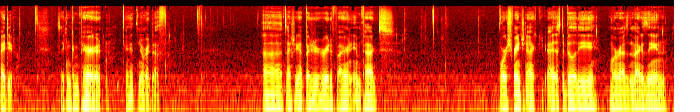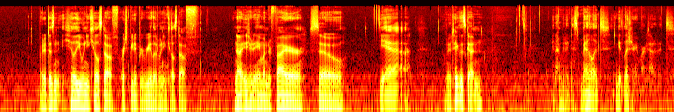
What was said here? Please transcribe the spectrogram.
I do, so I can compare it, and it's no red death. Uh, it's actually got better rate of fire and impact, worse range and uh, stability, more rounds in the magazine, but it doesn't heal you when you kill stuff or speed up your reload when you kill stuff not easier to aim under fire. So, yeah. I'm going to take this gun, and I'm going to dismantle it and get legendary marks out of it.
